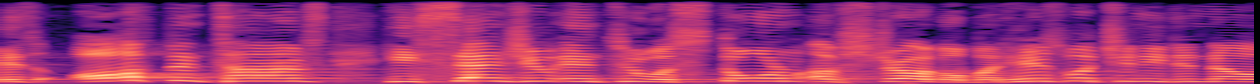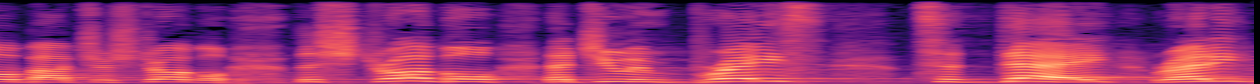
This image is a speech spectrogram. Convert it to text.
is oftentimes He sends you into a storm of struggle. But here's what you need to know about your struggle the struggle that you embrace today, ready?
